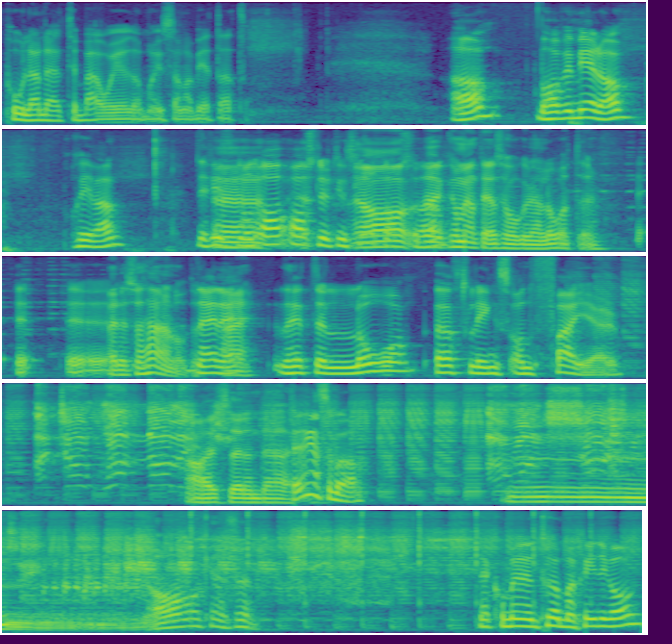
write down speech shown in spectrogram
polaren där till Bowie. De har ju samarbetat. Ja, vad har vi mer då? På skivan? Det finns någon a- avslutningslåt Eh, Ja, också va? där kommer jag inte ens ihåg hur den låter. är det så här den låter? Nej, nej. Den heter Law Earthlings on Fire. Ja, just det. Den där. Den är ganska bra. Ja, kanske. Här kommer en trummaskin igång.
